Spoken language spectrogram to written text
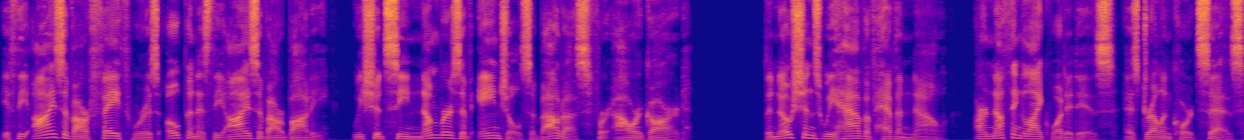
if the eyes of our faith were as open as the eyes of our body, we should see numbers of angels about us for our guard. The notions we have of heaven now are nothing like what it is, as Drelincourt says,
